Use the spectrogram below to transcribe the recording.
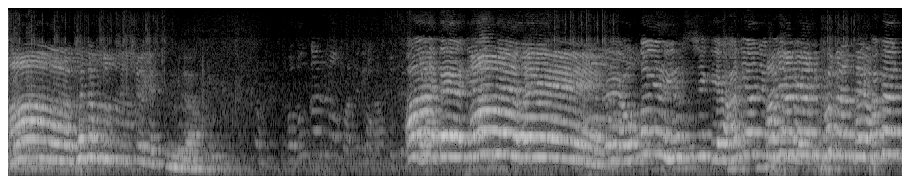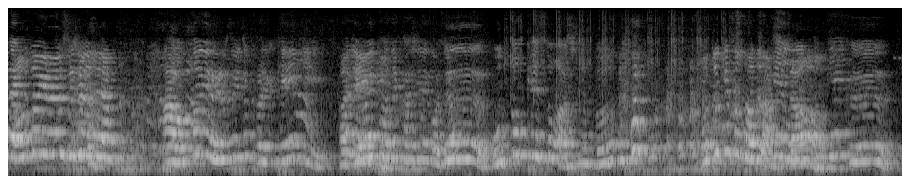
아, 퇴장 조치 취하겠습니다. 아, 네. 아, 네. 네, 엉덩이로 이름 쓰실게요. 아니, 아니, 아니 아니 아니 가면 안 돼요. 가면 안 돼. 엉덩이를 쓰셔야 돼요. 아, 엉덩이로 이름 쓰기 좀 그러니까 개인기. 아, 아니, 왜 개인기. 다들 가시는 거죠? 그, 아시는 분? 어떻게 해서 다들 아시죠? 그,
